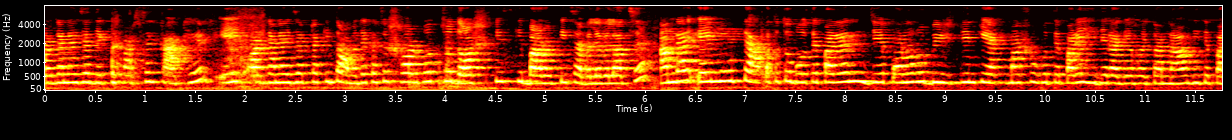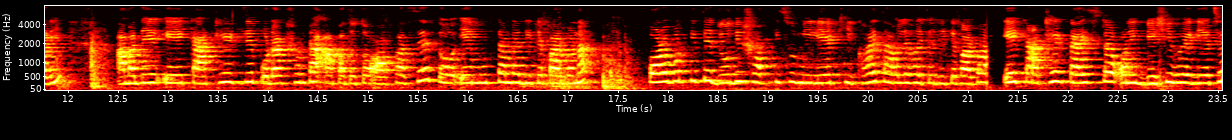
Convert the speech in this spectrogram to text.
অর্গানাইজার দেখতে পাচ্ছেন, কাঠের, এই অর্গানাইজারটা কিন্তু আমাদের কাছে সর্বোচ্চ দশ পিস কি বারো পিস অ্যাভেলেবেল আছে। আমরা এই মুহূর্তে আপাতত বলতে পারেন যে পনেরো বিশ দিন কি এক মাসও হতে পারে, ঈদের আগে হয়তো আর নাও দিতে পারি। আমাদের এই কাঠের যে প্রোডাকশনটা আপাতত অফ আছে, তো এই মুহূর্তে আমরা দিতে পারব না। পরবর্তীতে যদি সবকিছু মিলিয়ে ঠিক হয়, তাহলে হয়তো দিতে পারব। এই কাঠের প্রাইসটা অনেক বেশি হয়ে গিয়েছে,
